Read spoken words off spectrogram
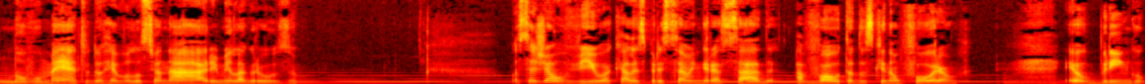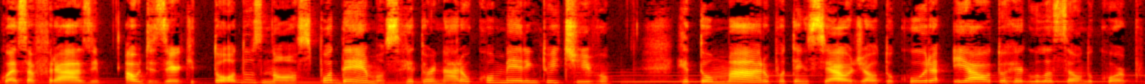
um novo método revolucionário e milagroso. Você já ouviu aquela expressão engraçada, a volta dos que não foram? Eu brinco com essa frase ao dizer que todos nós podemos retornar ao comer intuitivo retomar o potencial de autocura e autorregulação do corpo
